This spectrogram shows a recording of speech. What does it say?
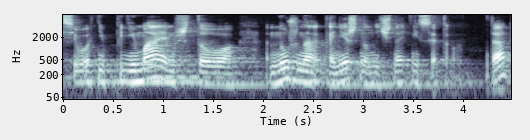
сегодня понимаем, что нужно, конечно, начинать не с этого. Да?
